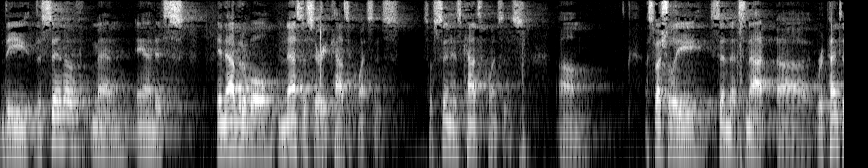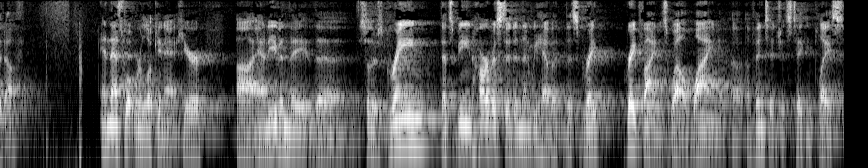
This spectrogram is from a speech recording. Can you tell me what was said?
the, the sin of men and its inevitable, necessary consequences. So sin has consequences, um, especially sin that's not uh, repented of, and that's what we're looking at here. Uh, and even the the so there's grain that's being harvested, and then we have a, this grape grapevine as well, wine, a, a vintage that's taking place,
